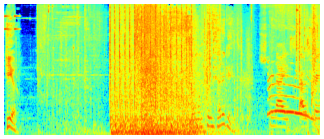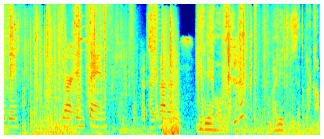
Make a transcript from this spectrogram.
Here. No one to interrogate. Nice. That was crazy. You're insane. Head height matters. Give me a moment. I need to set back up.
